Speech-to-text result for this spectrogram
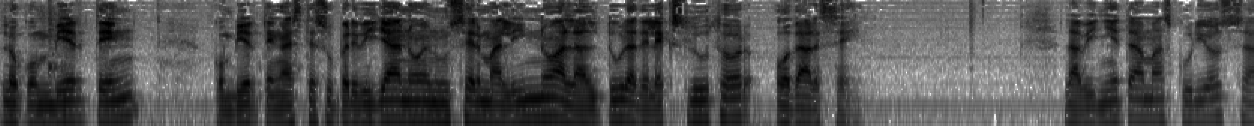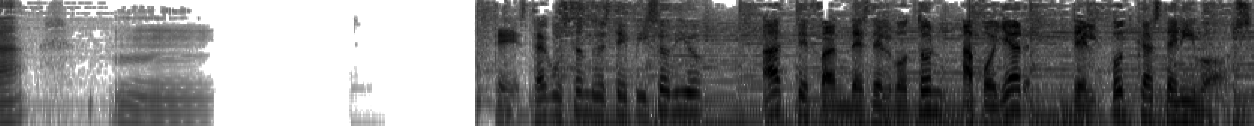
lo convierten, convierten a este supervillano en un ser maligno a la altura del ex Luthor o Darkseid. La viñeta más curiosa. Mm, ¿Te está gustando este episodio? Hazte fan desde el botón Apoyar del podcast de Nivos.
